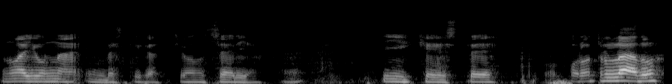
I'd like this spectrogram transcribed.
no hay una investigación seria. Y que este, por otro lado,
